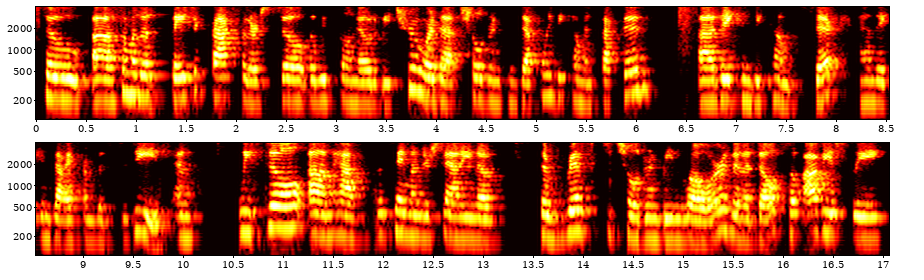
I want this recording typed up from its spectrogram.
So, uh, some of the basic facts that are still that we still know to be true are that children can definitely become infected, uh, they can become sick, and they can die from this disease. And we still um, have the same understanding of the risk to children being lower than adults. So, obviously,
